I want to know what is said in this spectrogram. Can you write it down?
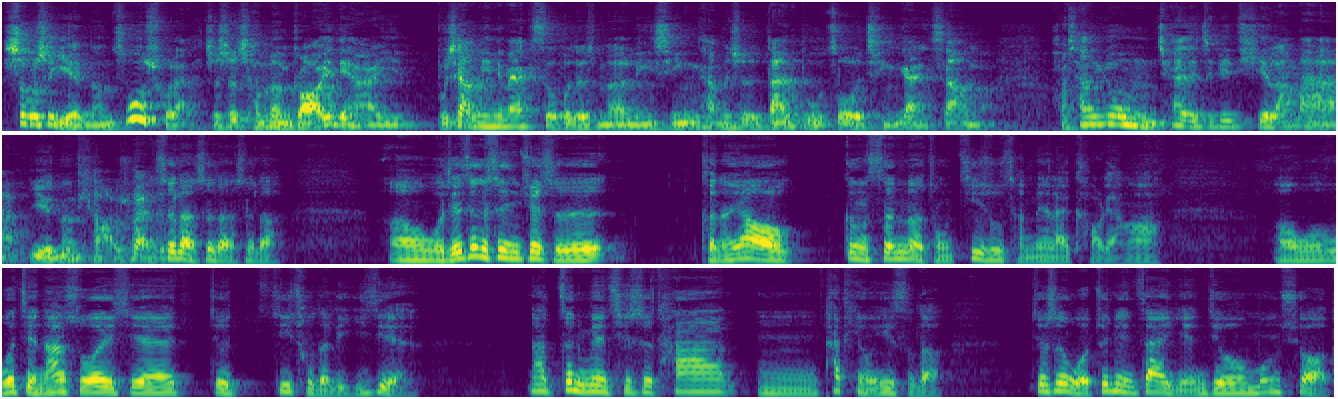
是不是也能做出来？只是成本高一点而已，不像 Minimax 或者什么零星，他们是单独做情感项嘛，好像用 ChatGPT Llama 也能调出来。是的，是的，是的，呃，我觉得这个事情确实。可能要更深的从技术层面来考量啊，呃，我我简单说一些就基础的理解。那这里面其实它，嗯，它挺有意思的，就是我最近在研究 Moonshot，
